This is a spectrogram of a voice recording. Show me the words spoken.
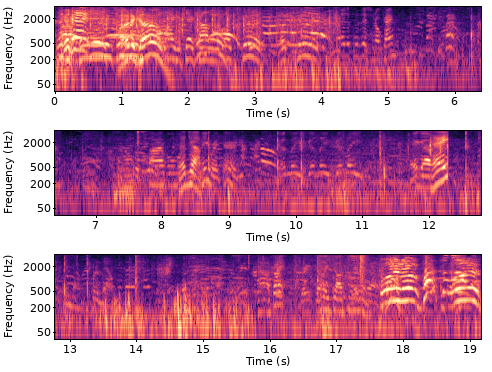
Good catch. Way to go. I like it there, Collin. Looks good. Looks good. Play the position, okay? Good job. Me right there. Good lead. Good lead. Good lead. There you go. Hey. Put him down. Great job. Come on in, Oaks. Hustle Come on in.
